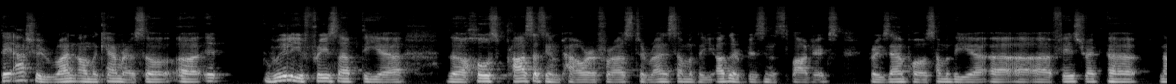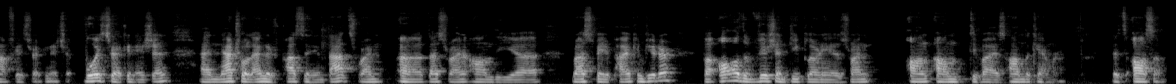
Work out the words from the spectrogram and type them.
they actually run on the camera, so uh, it really frees up the uh, the host processing power for us to run some of the other business logics. For example, some of the uh, uh, uh face rec- uh, not face recognition, voice recognition, and natural language processing. That's run uh, that's run on the uh, Raspberry Pi computer. But all the vision deep learning is run on on device on the camera. It's awesome.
